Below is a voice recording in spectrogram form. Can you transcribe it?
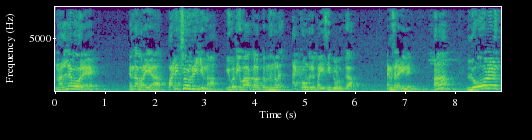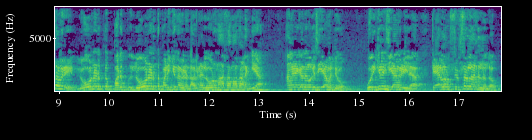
നല്ലപോലെ എന്താ പറയുക പഠിച്ചുകൊണ്ടിരിക്കുന്ന യുവതി യുവാക്കൾക്കും നിങ്ങൾ അക്കൗണ്ടിൽ പൈസ ഇട്ട് കൊടുക്കുക. മനസ്സിലായില്ലേ? ആ? ലോൺ എടുത്തവര് ലോൺ എടുത്ത് പഠിപ്പ് ലോൺ എടുത്ത് പഠിക്കുന്നവരുണ്ട്. അവരുടെ ലോൺ മാസാമാസം അടയ്ക്കുക. അങ്ങനെയൊക്കെ നിങ്ങൾക്ക് ചെയ്യാൻ പറ്റുമോ? ഒരിക്കലും ചെയ്യാൻ കഴിയില്ല. കേരളം സ്വിറ്റ്സർലാൻഡ് അല്ലല്ലോ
